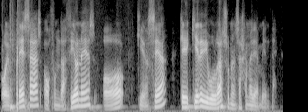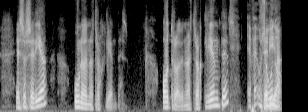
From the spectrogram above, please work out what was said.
O, empresas, o fundaciones, o quien sea, que quiere divulgar su mensaje medio ambiente. Eso sería uno de nuestros clientes. Otro de nuestros clientes. un segundo,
